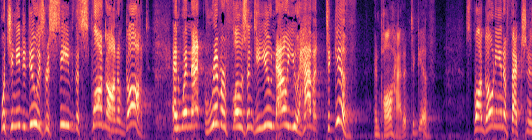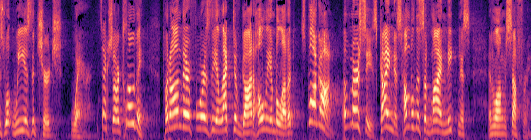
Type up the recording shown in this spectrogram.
What you need to do is receive the splogon of God. And when that river flows into you, now you have it to give. And Paul had it to give. Splogonian affection is what we as the church wear. It's actually our clothing. Put on, therefore, as the elect of God, holy and beloved, splogon of mercies, kindness, humbleness of mind, meekness, and long suffering.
